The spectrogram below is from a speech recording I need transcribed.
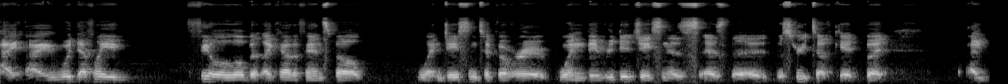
I I would definitely feel a little bit like how the fans felt when Jason took over when they redid Jason as as the the street tough kid, but I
